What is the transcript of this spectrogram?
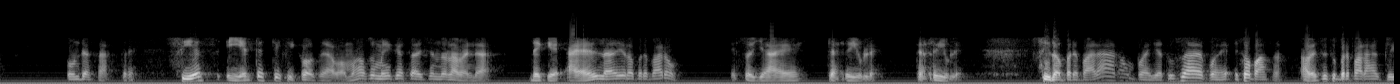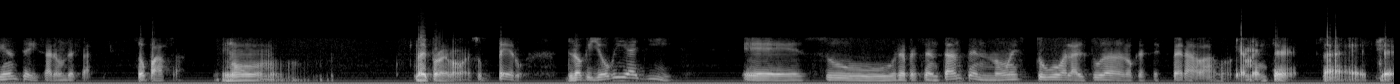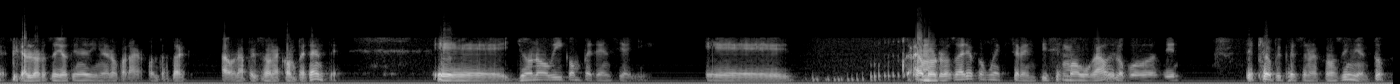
un desastre. Si es, y él testificó, o sea, vamos a asumir que está diciendo la verdad, de que a él nadie lo preparó, eso ya es terrible, terrible. Si lo prepararon, pues ya tú sabes, pues eso pasa. A veces tú preparas al cliente y sale un desastre. Eso pasa. No, no, hay problema con eso. Pero de lo que yo vi allí, eh, su representante no estuvo a la altura de lo que se esperaba. Obviamente, o sea, eh, Ricardo tiene dinero para contratar a una persona competente. Eh, yo no vi competencia allí. Eh, Ramón Rosario, que es un excelentísimo abogado, y lo puedo decir de propio y personal conocimiento,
